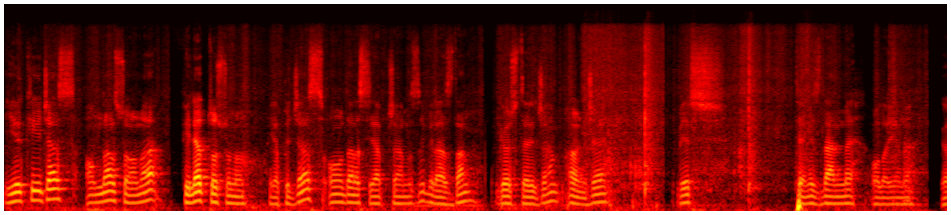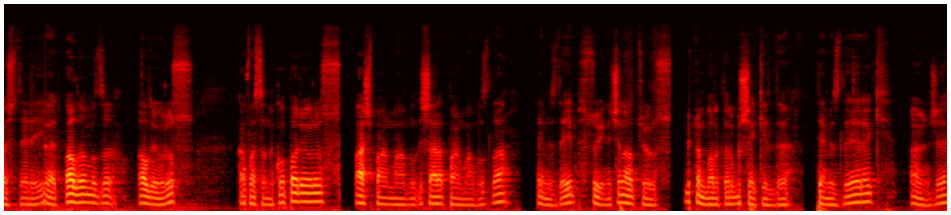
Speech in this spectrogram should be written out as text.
yıkayacağız. Ondan sonra filetosunu yapacağız. Onu da nasıl yapacağımızı birazdan göstereceğim. Önce bir temizlenme olayını göstereyim. Evet balığımızı alıyoruz. Kafasını koparıyoruz. Baş parmağımız, işaret parmağımızla temizleyip suyun içine atıyoruz. Bütün balıkları bu şekilde temizleyerek önce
